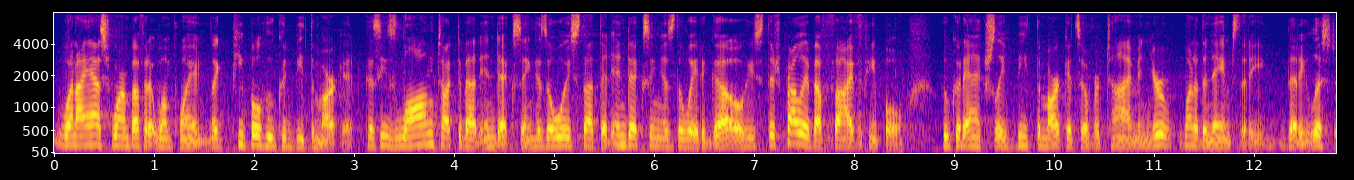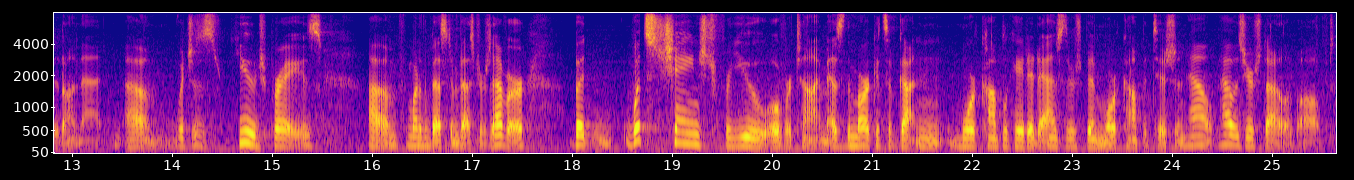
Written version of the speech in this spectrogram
when I asked Warren Buffett at one point, like people who could beat the market, because he's long talked about indexing, has always thought that indexing is the way to go. He's, there's probably about five people who could actually beat the markets over time, and you're one of the names that he that he listed on that, um, which is huge praise um, from one of the best investors ever. But what's changed for you over time as the markets have gotten more complicated, as there's been more competition? How, how has your style evolved?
